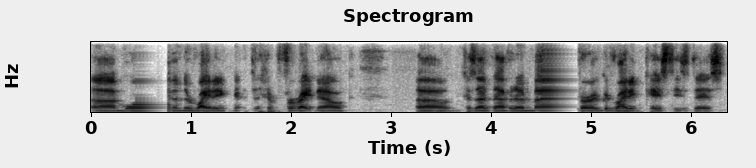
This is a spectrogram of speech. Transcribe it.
uh, more than the writing for right now because um, I've had a very good writing pace these days.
